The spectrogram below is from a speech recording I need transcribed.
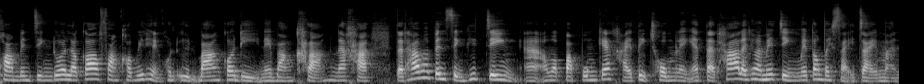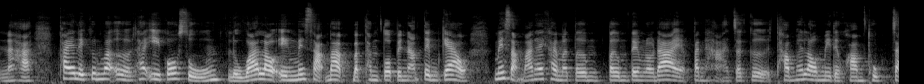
ความเป็นจริงด้วยแล้วก็ฟังความคิดเห็นคนอื่นบ้างก็ดีในบางครั้งนะคะ แต่ถ้ามันเป็นสิ่งที่จริงอะเอามาปรับปรุงแก้ไขติชมอะไรเงี้ยแต่ถ้าอะไรที่มันไม่จริงไม่ต้องไปใส่ใจมันนะคะไพ่เลยขึ้นว่าเออถ้าอีโก้สูง หรือว่าเราเองไม่สามารถแบบทำตัวเป็นน้ำเต็มแก้ว ไม่สามารถให้ใครมาเติมเติมเต็มเราได้อะปัญหาจะเกิดทำให้เรามีแต่ความทุกข์ใจ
